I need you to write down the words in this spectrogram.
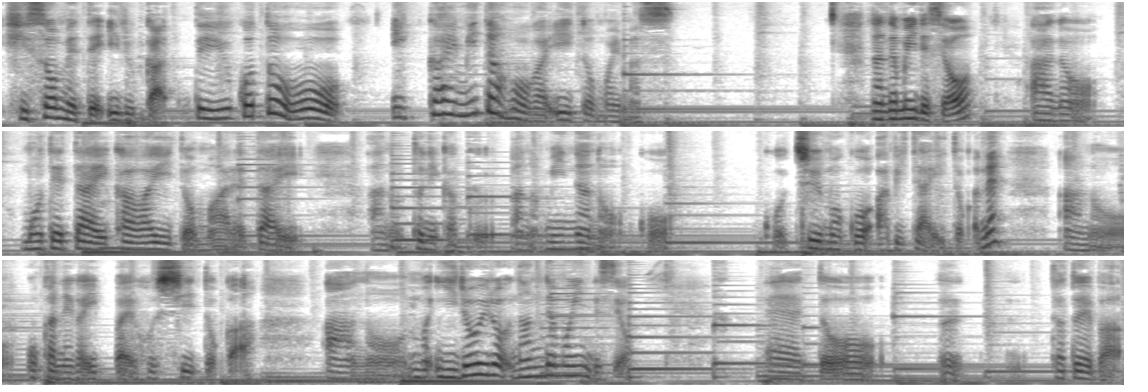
潜めているかっていうことを一回見た方がいいと思います。何でもいいですよ。あのモテたい可愛いと思われたいあのとにかくあのみんなのこうこう注目を浴びたいとかねあのお金がいっぱい欲しいとかあの、まあ、いろいろ何でもいいんですよ。えっ、と例えば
